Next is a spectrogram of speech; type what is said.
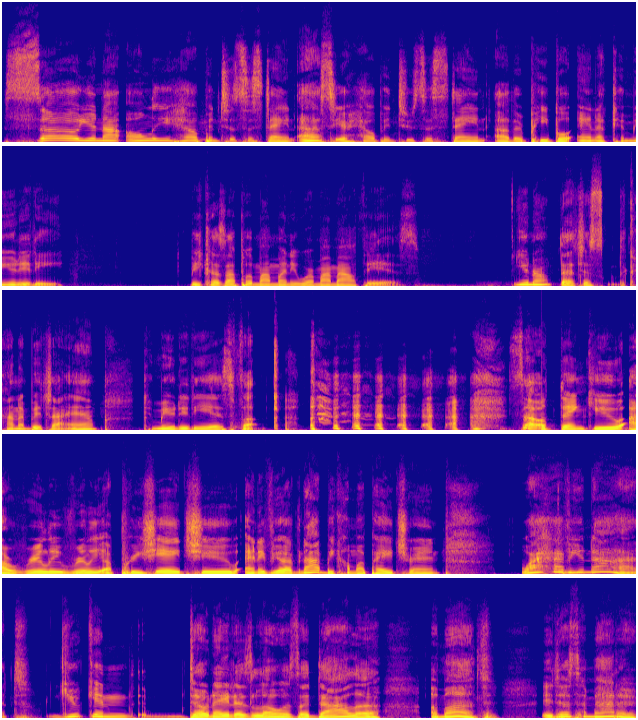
So you're not only helping to sustain us, you're helping to sustain other people in a community. Because I put my money where my mouth is. You know, that's just the kind of bitch I am. Community is fuck. so thank you. I really, really appreciate you. And if you have not become a patron, why have you not? You can donate as low as a dollar a month. It doesn't matter.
